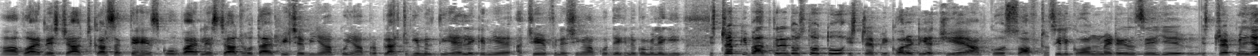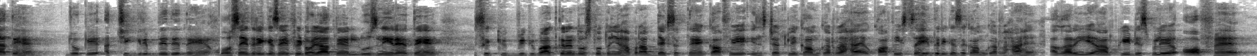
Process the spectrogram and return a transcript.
आप वायरलेस चार्ज कर सकते हैं इसको। वायरलेस चार्ज होता है, पीछे भी आपको यहाँ पर प्लास्टिक ही मिलती है, लेकिन ये अच्छी फिनिशिंग आपको देखने को मिलेगी। स्ट्रैप की बात करें दोस्तों तो स्ट्रैप की क्वालिटी अच्छी है। आपको सॉफ्ट सिलिकॉन मटेरियल से ये स्ट्रैप मिल जाते हैं, जो कि अच्छी ग्रिप दे देते हैं। बहुत सही तरीके से फिट हो जाते हैं लूज नहीं रहते हैं। इसके क्विक व्यू की बात करें दोस्तों तो यहाँ पर आप देख सकते हैं काफ़ी इंस्टेंटली काम कर रहा है, काफ़ी सही तरीके से काम कर रहा है। अगर ये आपकी डिस्प्ले ऑफ़ है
